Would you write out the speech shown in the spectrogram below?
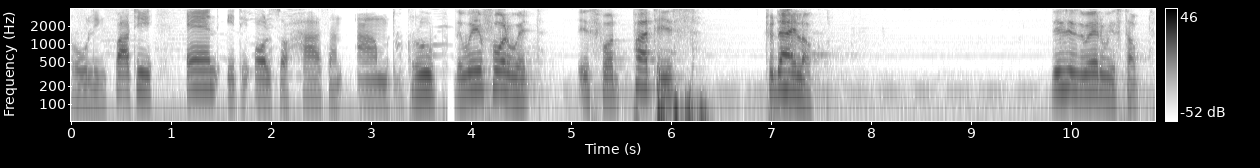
ruling party and it also has an armed group. The way forward is for parties to dialogue. This is where we stopped.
